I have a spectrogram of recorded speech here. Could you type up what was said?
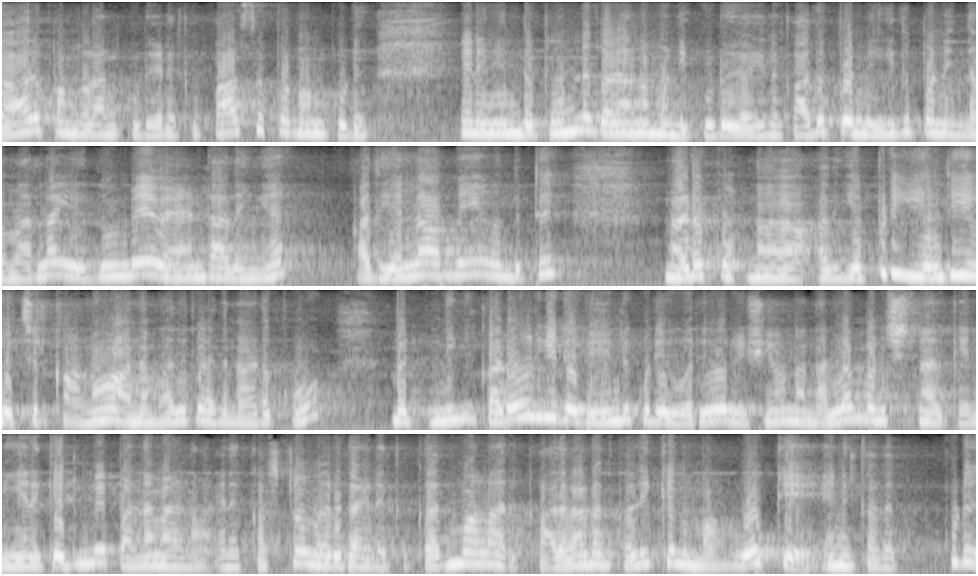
காரு பங்களான்னு கொடு எனக்கு காசு பணம்னு கொடு எனக்கு இந்த பொண்ணு கல்யாணம் பண்ணி கொடு எனக்கு அது பண்ணி இது பண்ணி இந்த மாதிரிலாம் எதுவுமே வேண்டாதீங்க. அது எல்லாமே வந்துட்டு நடக்கும். நான் அது எப்படி எழுதி வச்சிருக்கானோ அந்த மாதிரி அது நடக்கும். பட் நீங்கள் கடவுள்கிட்ட வேண்டக்கூடிய ஒரே ஒரு விஷயம் நான் நல்ல மனுஷனாக இருக்கேன். நீ எனக்கு எதுவுமே பண்ண வேணாம். எனக்கு கஷ்டம் வருதா? எனக்கு கர்மாலாம் இருக்குது அதெல்லாம் நான் கழிக்கணுமா? ஓகே எனக்கு அதை கொடு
